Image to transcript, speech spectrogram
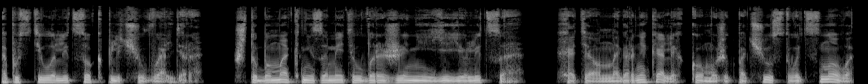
опустила лицо к плечу Вальдера, чтобы маг не заметил выражения ее лица, хотя он наверняка легко может почувствовать снова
